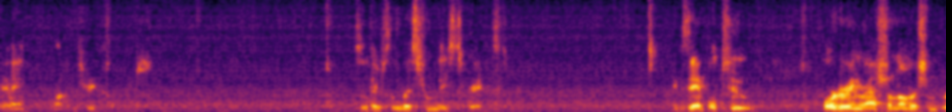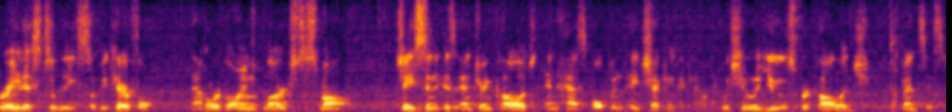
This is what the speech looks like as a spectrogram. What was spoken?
Okay, 1 and 3 quarters. So there's the list from least to greatest. Example 2. Ordering rational numbers from greatest to least, so be careful. Now we're going large to small. Jason is entering college and has opened a checking account, which he will use for college expenses.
